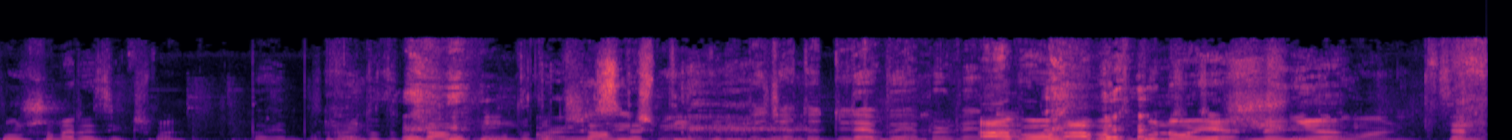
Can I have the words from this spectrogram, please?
Punë shumë e rrezikshme. Po e bukur. Mund të të çante, mund të të çante tigri. Dhe gjatë të dy. Do e bëja për vete. Apo apo të punoje në një cent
